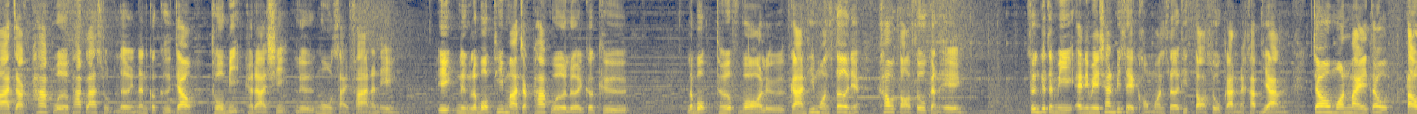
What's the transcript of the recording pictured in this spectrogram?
มาจากภาคเวอร์ภาคล่าสุดเลย นั่นก็คือเจ้าโทบิคาดาชิ หรืองูสายฟ้านั่นเอง อีกหนึ่งระบบที่มาจากภาคเวอร์เลยก็คือ ระบบเทิร์ฟวอลหรือการที่มอนสเตอร์เนี่ยเข้าต่อสู้กันเอง ซึ่งก็จะมีแอนิเมชันพิเศษของมอนสเตอร์ที่ต่อสู้กันนะครับ อย่างเจ้ามอนใหม่เจ้าเต่า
